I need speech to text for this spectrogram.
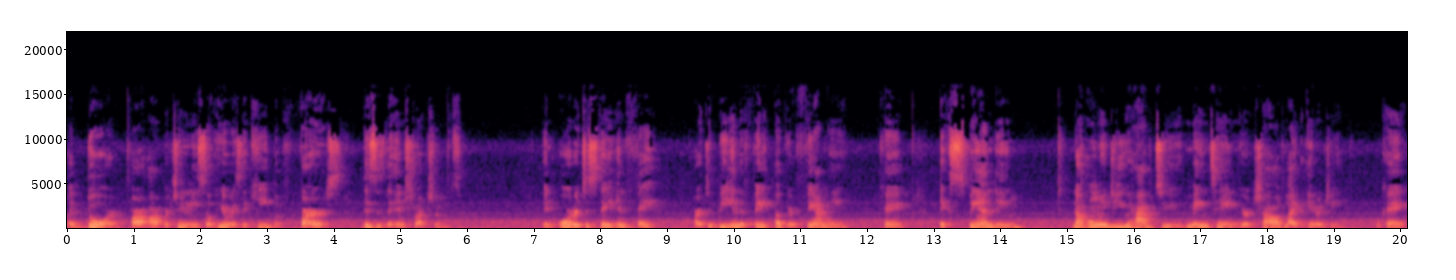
a door or opportunity." So here is the key, but first, this is the instructions. In order to stay in faith, or to be in the faith of your family, okay, expanding not only do you have to maintain your childlike energy, okay,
